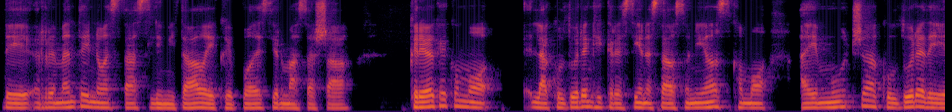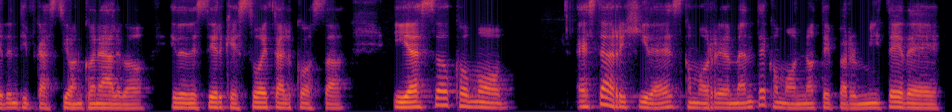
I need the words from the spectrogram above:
de, realmente no estás limitado y que puedes ir más allá. Creo que como la cultura en que crecí en Estados Unidos, como hay mucha cultura de identificación con algo y de decir que soy tal cosa. Y eso como, esta rigidez como realmente como no te permite de,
